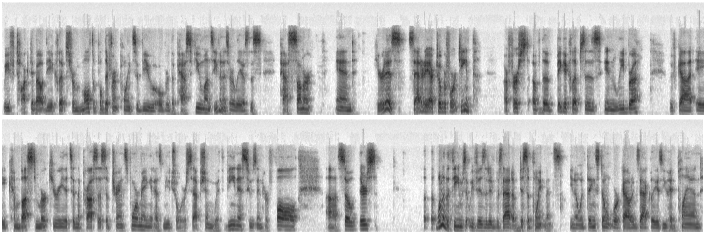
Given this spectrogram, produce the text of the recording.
We've talked about the eclipse from multiple different points of view over the past few months, even as early as this past summer. And here it is, Saturday, October 14th, our first of the big eclipses in Libra. We've got a combust Mercury that's in the process of transforming. It has mutual reception with Venus, who's in her fall. Uh, so there's one of the themes that we visited was that of disappointments. You know, when things don't work out exactly as you had planned,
